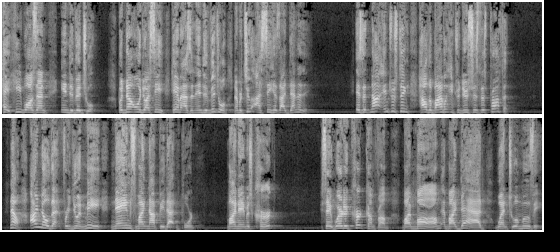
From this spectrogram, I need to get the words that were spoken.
hey, he was an individual. But not only do I see him as an individual, number two, I see his identity. Is it not interesting how the Bible introduces this prophet? Now, I know that for you and me, names might not be that important. My name is Kurt. You say, where did Kurt come from? My mom and my dad went to a movie,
